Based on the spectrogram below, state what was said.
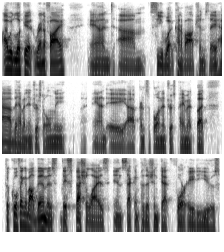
I would look at RenoFi and um, see what kind of options they have. They have an interest only uh, and a uh, principal and interest payment. But the cool thing about them is they specialize in second position debt for ADUs.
